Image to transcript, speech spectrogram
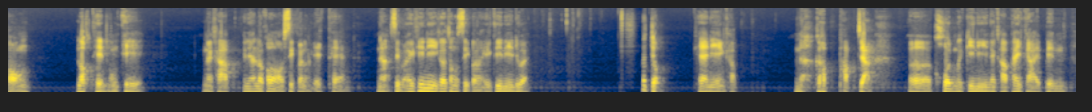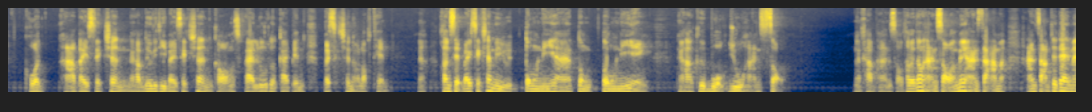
ของ log 10ของ a นะครับเพราะฉะนั้นเราก็เอา10กำลัง x แทนนะ10กำลัง x ที่นี่ก็ต้อง10กำลัง x ที่นี่ด้วย ก็จบแค่นี้เองครับนะก็ปรับจากโค้ดเมื่อกี้นี้นะครับให้กลายเป็นโค้ดหา bisection นะครับด้วยวิธี bisection ของ square root ก็กลายเป็น bisection ของ log 10นะคอนเซ็ปต์ bisection มีอยู่ตรงนี้ฮะตรงตรงนี้เองนะครับคือบวก u หาร2นะครับหาร2ทำไมต้องหาร 2 ไม่หาร3อะหาร 3 จะได้ไหม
